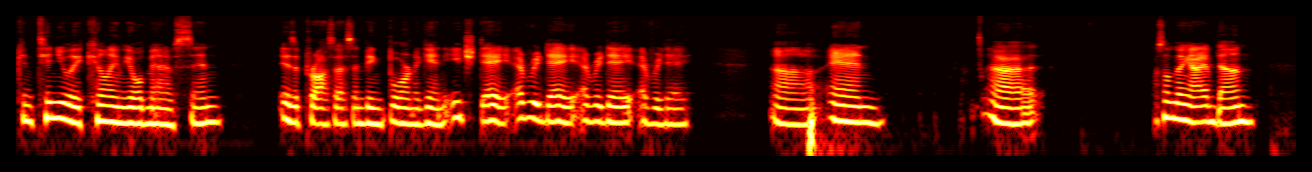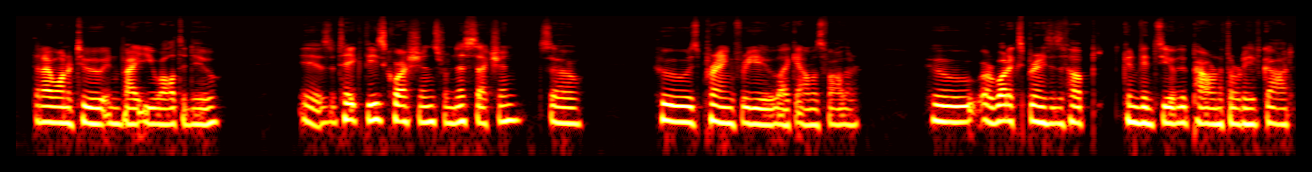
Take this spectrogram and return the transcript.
continually killing the old man of sin is a process and being born again each day, every day, every day, every day. Uh, and uh, something I have done that I wanted to invite you all to do is to take these questions from this section. So, who is praying for you, like Alma's father? Who or what experiences have helped convince you of the power and authority of God?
